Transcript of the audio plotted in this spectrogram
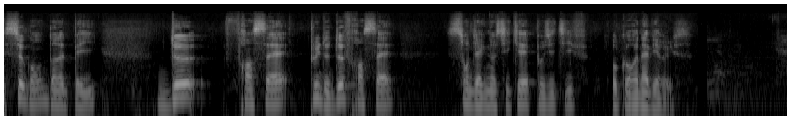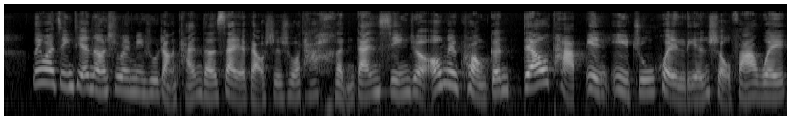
secondes dans notre pays, deux Français, plus de deux Français sont diagnostiqués positifs au coronavirus. 另外，今天呢，世卫秘书长谭德赛也表示说，他很担心这 Omicron 跟 Delta 变异株会联手发威，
